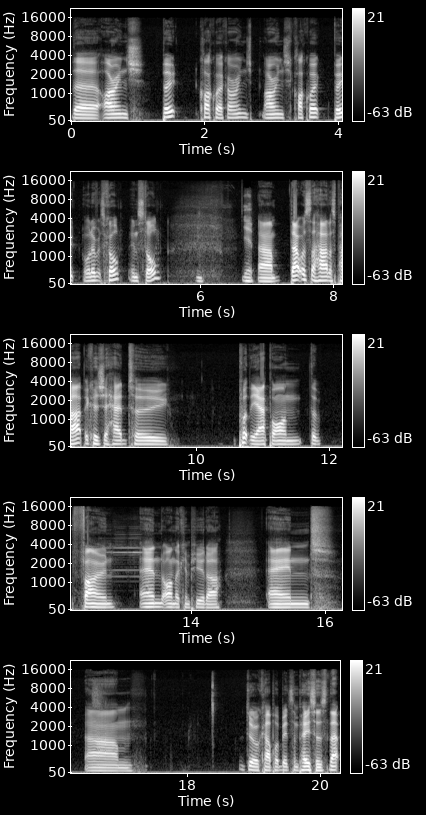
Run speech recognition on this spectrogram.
the orange boot, Clockwork Orange, Orange Clockwork boot, whatever it's called, installed. Mm. Yep. Um, that was the hardest part because you had to put the app on the phone and on the computer, and um, do a couple of bits and pieces. That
